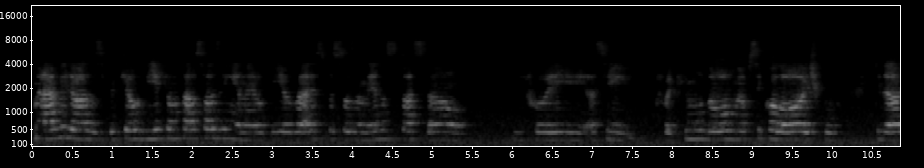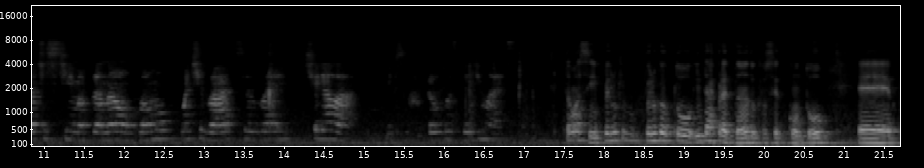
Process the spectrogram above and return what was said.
maravilhosas, porque eu via que eu não estava sozinha, né? Eu via várias pessoas na mesma situação e foi, assim, foi que mudou o meu psicológico, que deu autoestima para não, vamos motivar que você vai chegar lá. Isso eu gostei demais. Então, assim, pelo que, pelo que eu estou interpretando, que você contou, é,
